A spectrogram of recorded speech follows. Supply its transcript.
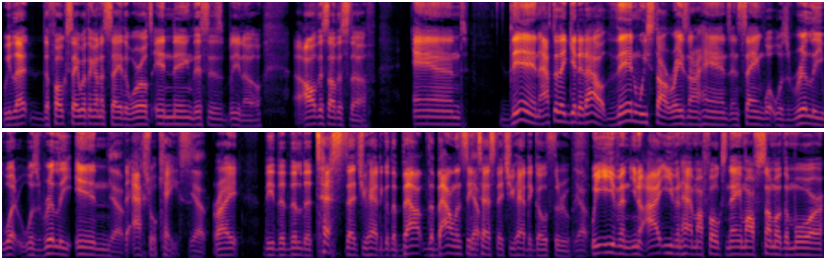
We let the folks say what they're going to say. The world's ending. This is, you know, all this other stuff. And then after they get it out, then we start raising our hands and saying what was really what was really in Yep. the actual case. Yep. Right. The, the the the tests that you had to go the bal- the balancing Yep. test that you had to go through. Yep. We even you know I even had my folks name off some of the more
